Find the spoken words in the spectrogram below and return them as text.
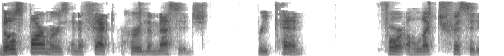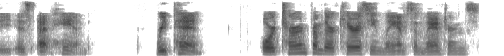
Those farmers, in effect, heard the message repent, for electricity is at hand. Repent, or turn from their kerosene lamps and lanterns,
